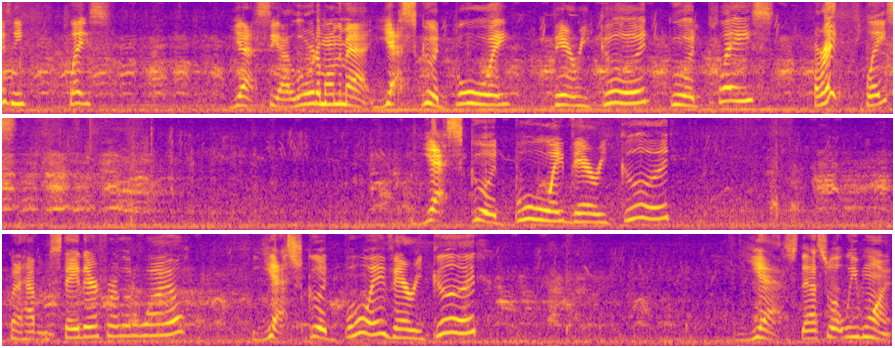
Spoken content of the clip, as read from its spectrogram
Disney, place. Yes, see, I lured him on the mat. Yes, good boy. Very good. Good place. All right, place. Yes, good boy. Very good. I'm Gonna have him stay there for a little while. Yes, good boy. Very good. Yes, that's what we want.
